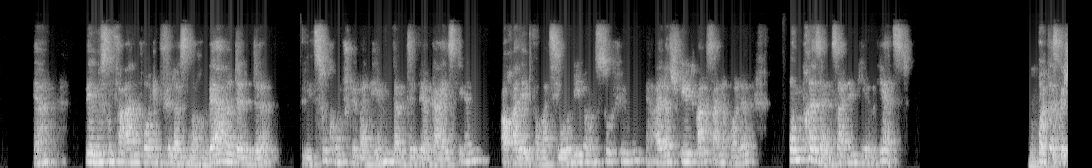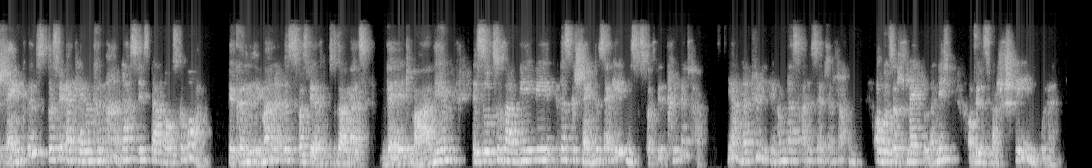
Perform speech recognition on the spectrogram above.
Ja? Wir müssen Verantwortung für das noch Werdende, für die Zukunft übernehmen. Damit sind wir im Geistigen. Auch alle Informationen, die wir uns zufügen. Ja, all das spielt alles eine Rolle. Und präsent sein im Hier und Jetzt. Mhm. Und das Geschenk ist, dass wir erkennen können, ah, das ist daraus geworden. Wir können immer, ne, das, was wir sozusagen als Welt wahrnehmen, ist sozusagen wie, wie das Geschenk des Ergebnisses, was wir kreiert haben. Ja, natürlich, wir haben das alles selbst erschaffen. Ob uns das schmeckt oder nicht, ob wir das verstehen oder nicht.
